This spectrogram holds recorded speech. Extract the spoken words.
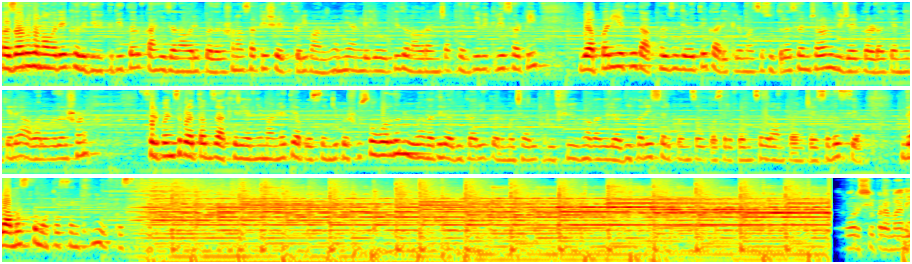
हजारो जनावरे खरेदी विक्री तर काही जनावरे प्रदर्शनासाठी शेतकरी बांधवांनी आणलेली होती. जनावरांच्या खरेदी विक्रीसाठी व्यापारी येथे दाखल झाले होते. कार्यक्रमाचं सूत्रसंचालन विजय कर्डक यांनी केले. आभार प्रदर्शन सरपंच प्रताप जाखेर यांनी मान्य याप्रसंगी पशुसंवर्धन विभागातील अधिकारी कर्मचारी कृषी विभागातील अधिकारी सरपंच उपसरपंच ग्रामपंचायत सदस्य ग्रामस्थ मोठ्या संख्येने उपस्थित होते. दरवर्षीप्रमाणे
